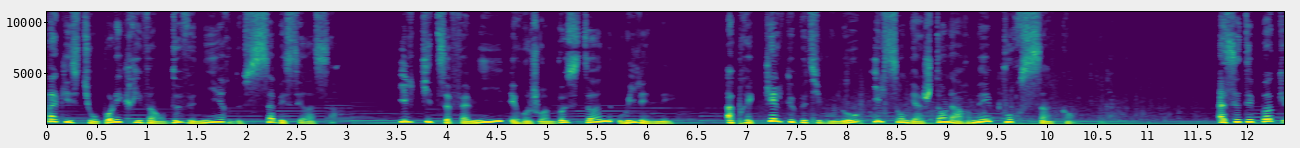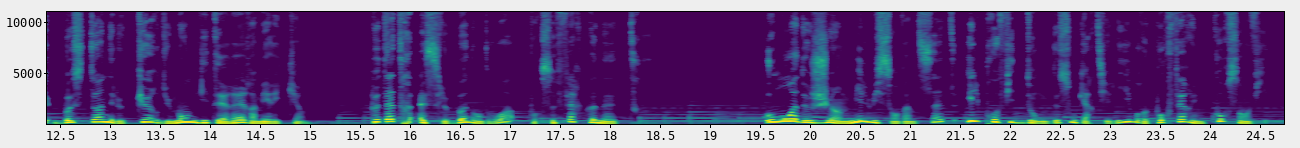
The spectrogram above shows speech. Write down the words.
Pas question pour l'écrivain en devenir de s'abaisser à ça. Il quitte sa famille et rejoint Boston où il est né. Après quelques petits boulots, il s'engage dans l'armée pour 5 ans. À cette époque, Boston est le cœur du monde littéraire américain. Peut-être est-ce le bon endroit pour se faire connaître. Au mois de juin 1827, il profite donc de son quartier libre pour faire une course en ville.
